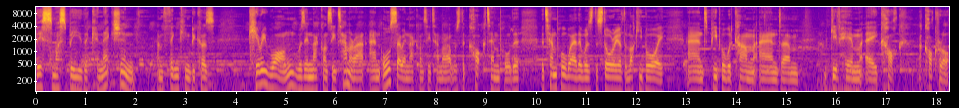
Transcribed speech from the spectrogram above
This must be the connection, I'm thinking, because Kiri Wong was in Nakhon Si Thammarat, and also in Nakhon Si Thammarat was the Cock Temple, the, the temple where there was the story of the lucky boy, and people would come and um, give him a cock, a cockerel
